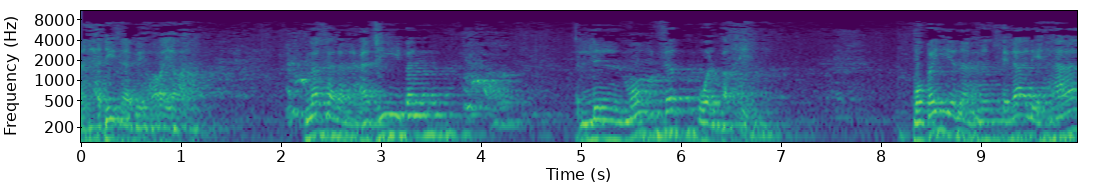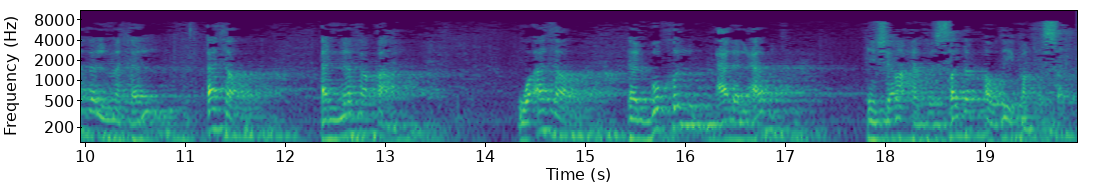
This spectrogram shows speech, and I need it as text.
من حديث أبي هريرة مثلا عجيبا للمنفق والبخيل. مبينا من خلال هذا المثل أثر النفقة وأثر البخل على العبد انشراحا في الصدر أو ضيقا في الصدر.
